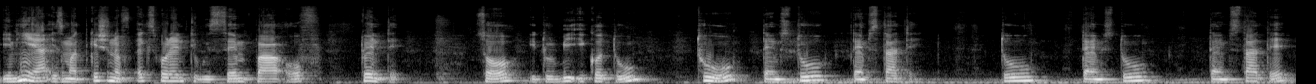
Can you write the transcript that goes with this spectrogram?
in here is multiplication of exponent with same power of 20 so it will be equal to 2 times 2 times 30 2 times 2 times 30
